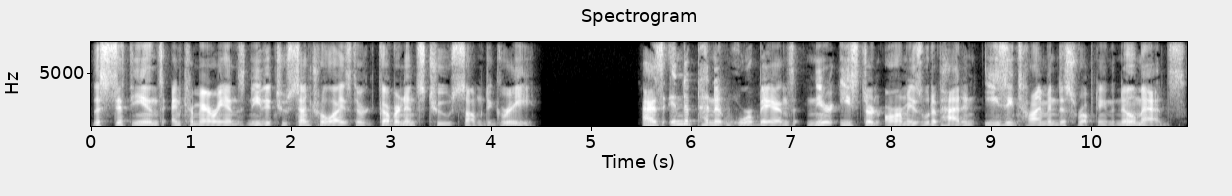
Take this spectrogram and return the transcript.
the Scythians and Cimmerians needed to centralize their governance to some degree. As independent warbands, Near Eastern armies would have had an easy time in disrupting the nomads.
